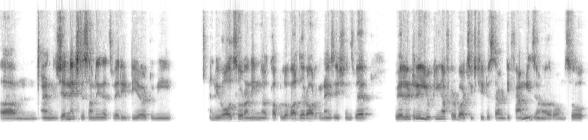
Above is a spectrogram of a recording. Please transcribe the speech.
um, and gennext is something that's very dear to me and we're also running a couple of other organizations where we're literally looking after about 60 to 70 families on our own. So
